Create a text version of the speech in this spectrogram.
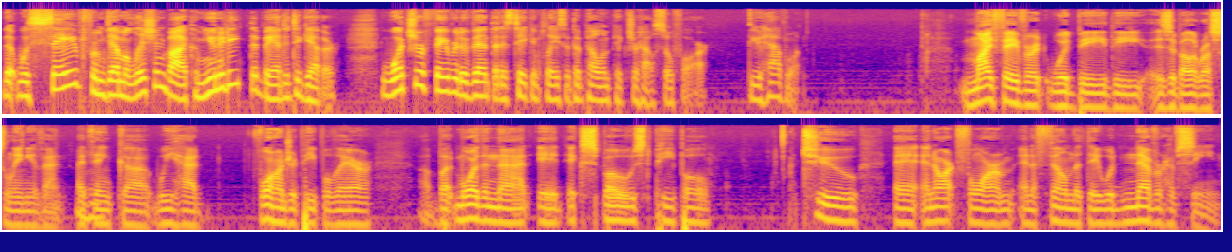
that was saved from demolition by a community that banded together. What's your favorite event that has taken place at the Pelham Picture House so far? Do you have one? My favorite would be the Isabella Rossellini event. Mm-hmm. I think uh, we had 400 people there. Uh, but more than that, it exposed people to a, an art form and a film that they would never have seen,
